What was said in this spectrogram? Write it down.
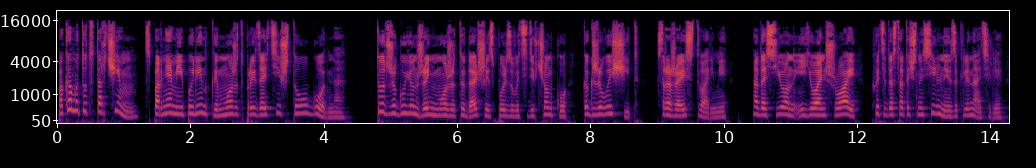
Пока мы тут торчим, с парнями и пылинкой может произойти что угодно. Тот же Гуюн Жень может и дальше использовать девчонку как живой щит, сражаясь с тварями. А Дасьон и Юань Шуай хоть и достаточно сильные заклинатели,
